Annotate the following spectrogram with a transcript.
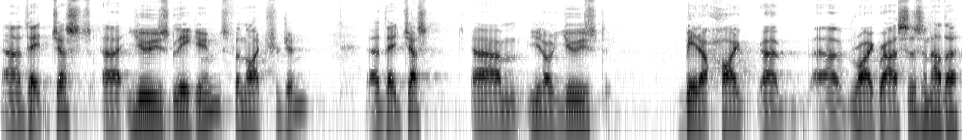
uh, that just uh, used legumes for nitrogen, uh, that just um, you know used better high uh, uh, ryegrasses and other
